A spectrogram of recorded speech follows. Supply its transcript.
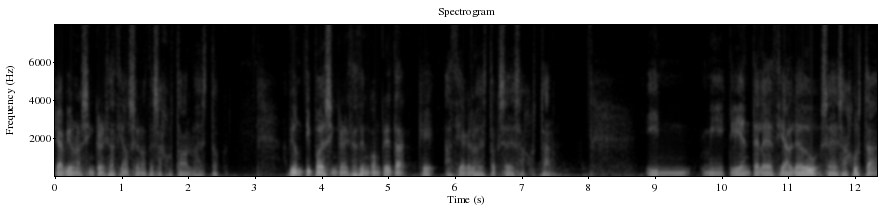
había una sincronización se nos desajustaban los stocks. Había un tipo de sincronización concreta que hacía que los stocks se desajustaran. Y mi cliente le decía al de se desajusta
